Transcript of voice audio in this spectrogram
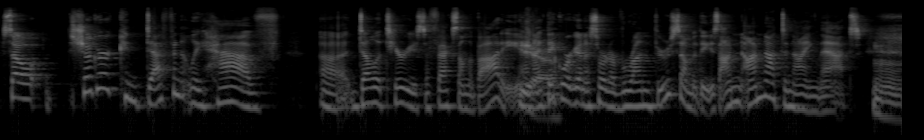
So, sugar can definitely have uh, deleterious effects on the body. And I think we're going to sort of run through some of these. I'm I'm not denying that. Mm-hmm.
